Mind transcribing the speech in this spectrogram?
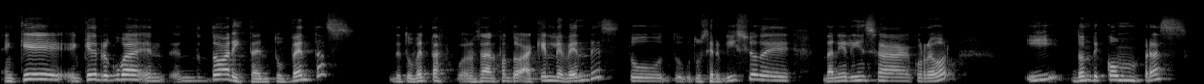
en qué, en qué te preocupa en, en dos aristas? ¿En tus ventas de tus ventas, o sea, en el fondo, ¿a quién le vendes tu, tu, servicio de Daniel Insa Corredor? Y dónde compras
